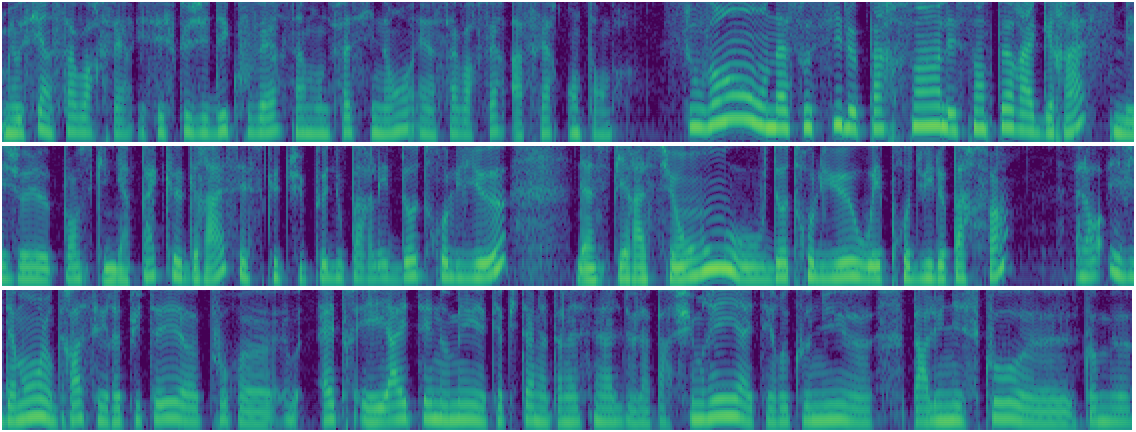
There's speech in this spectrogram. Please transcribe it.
mais aussi un savoir-faire. Et c'est ce que j'ai découvert, c'est un monde fascinant et un savoir-faire à faire entendre. Souvent, on associe le parfum, les senteurs à Grasse, mais je pense qu'il n'y a pas que Grasse. Est-ce que tu peux nous parler d'autres lieux d'inspiration ou d'autres lieux où est produit le parfum? Alors évidemment, Grasse est réputé euh, pour euh, être et a été nommé capitale internationale de la parfumerie, a été reconnu euh, par l'UNESCO comme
